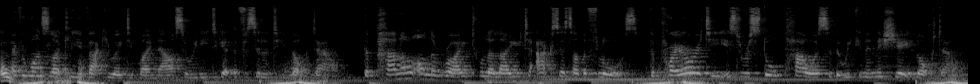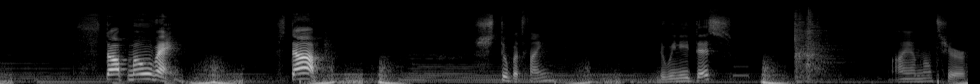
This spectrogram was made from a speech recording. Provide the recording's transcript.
Oh. Everyone's likely evacuated by now, so we need to get the facility locked down. The panel on the right will allow you to access other floors. The priority is to restore power so that we can initiate lockdown. Stop moving! Stop! Stupid thing. Do we need this? I am not sure.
